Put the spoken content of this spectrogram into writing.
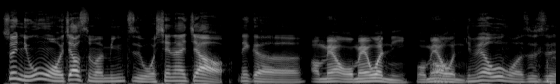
所以你问我叫什么名字，我现在叫那个哦，没有，我没有问你，我没有问你，你没有问我是不是？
